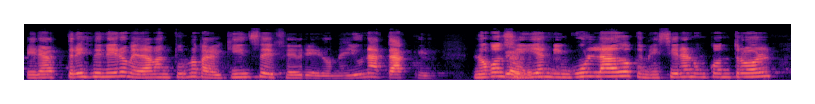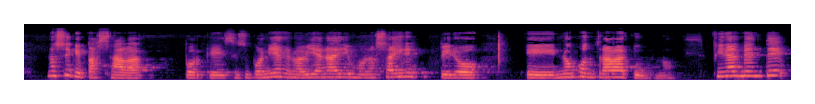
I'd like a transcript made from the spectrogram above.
era 3 de enero, me daban turno para el 15 de febrero, me dio un ataque, no conseguía en ningún lado que me hicieran un control, no sé qué pasaba, porque se suponía que no había nadie en Buenos Aires, pero eh, no encontraba turno. Finalmente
